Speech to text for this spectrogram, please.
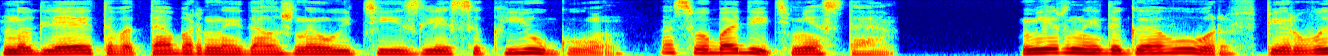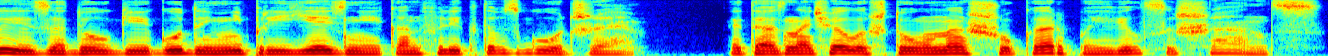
Но для этого таборные должны уйти из леса к югу, освободить место. Мирный договор впервые за долгие годы неприязни и конфликтов с Годжи. Это означало, что у нас Шукар появился шанс.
